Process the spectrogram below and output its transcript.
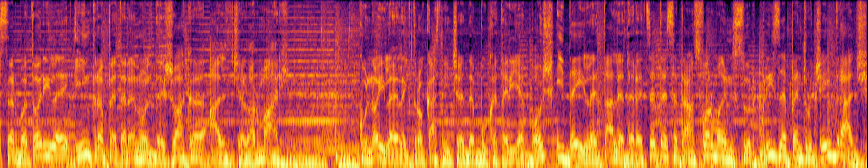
Sărbătorile intră pe terenul de joacă al celor mari. Cu noile electrocasnice de bucătărie Bosch, ideile tale de rețete se transformă în surprize pentru cei dragi.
